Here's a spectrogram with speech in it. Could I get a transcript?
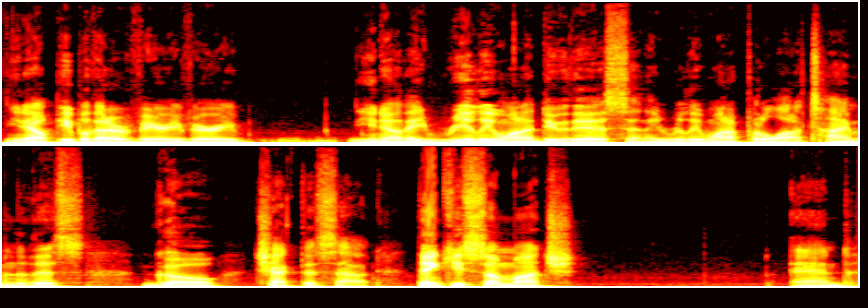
you know people that are very very you know they really want to do this and they really want to put a lot of time into this. Go check this out. Thank you so much, and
